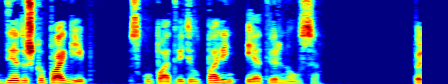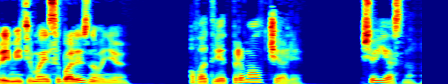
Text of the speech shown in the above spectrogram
«Дедушка погиб», — скупо ответил парень и отвернулся. «Примите мои соболезнования». В ответ промолчали. «Все ясно».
